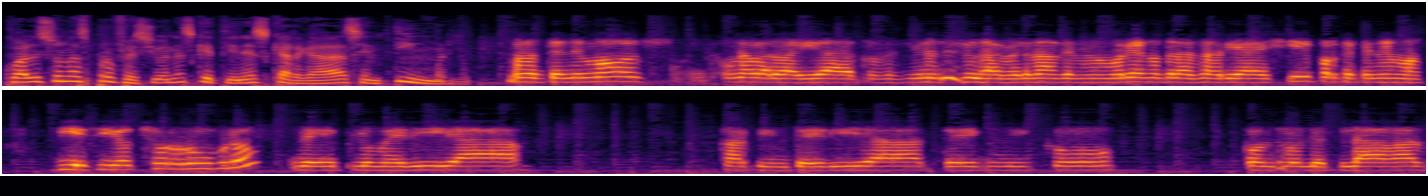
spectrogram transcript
cuáles son las profesiones que tienes cargadas en Timbri? Bueno, tenemos una barbaridad de profesiones, la verdad, de memoria no te las sabría decir porque tenemos 18 rubros de plomería, carpintería, técnico, control de plagas,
